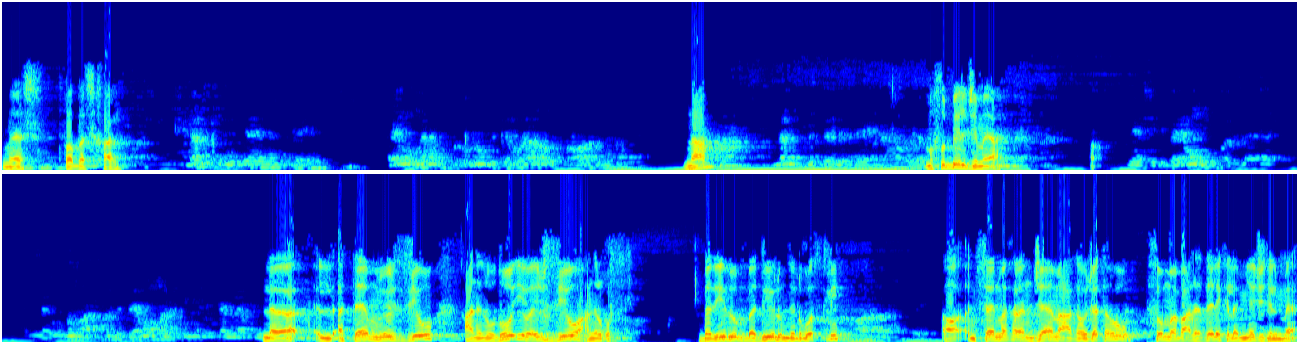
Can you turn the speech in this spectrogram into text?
ماشي. تفضل شيخ علي. نعم. المقصود به الجماع. لا لا التيمم يجزئ عن الوضوء ويجزئ عن الغسل. بديل بديل للغسل آه إنسان مثلا جامع زوجته ثم بعد ذلك لم يجد الماء.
